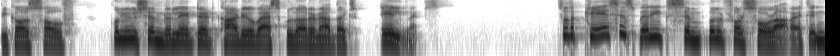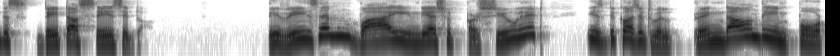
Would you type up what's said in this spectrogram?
because of pollution related cardiovascular and other ailments. So the case is very simple for solar. I think this data says it all. The reason why India should pursue it is because it will bring down the import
